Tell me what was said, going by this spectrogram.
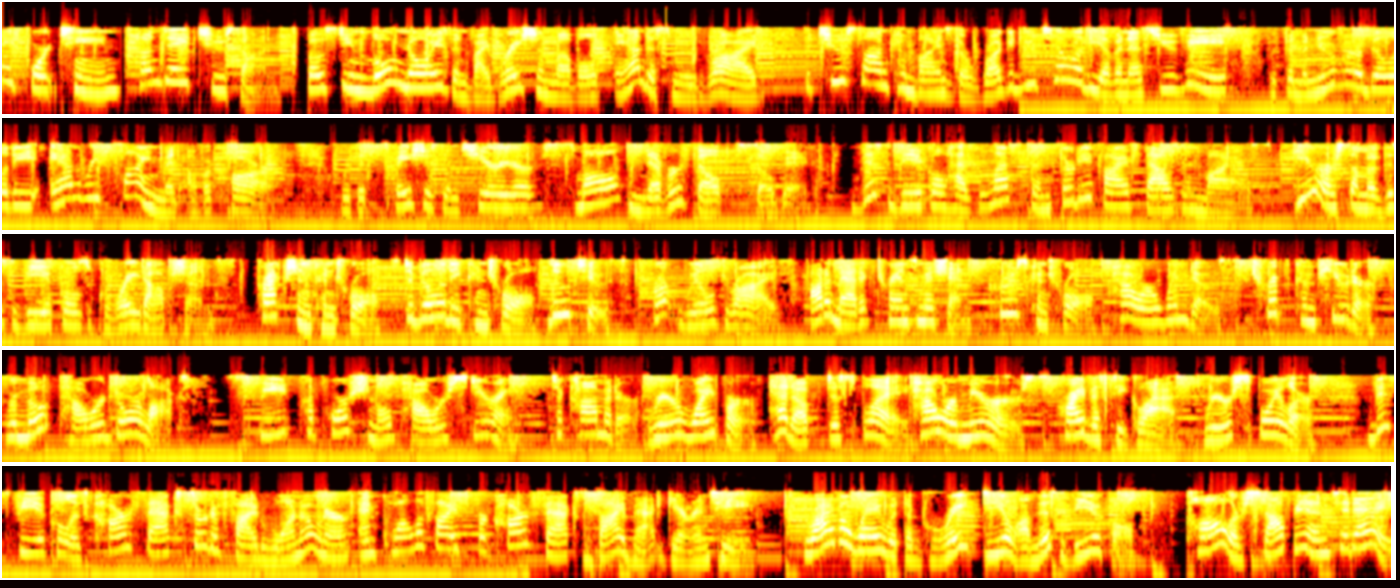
2014 Hyundai Tucson. Boasting low noise and vibration levels and a smooth ride, the Tucson combines the rugged utility of an SUV with the maneuverability and refinement of a car. With its spacious interior, small never felt so big. This vehicle has less than 35,000 miles. Here are some of this vehicle's great options. Traction control, stability control, Bluetooth, front wheel drive, automatic transmission, cruise control, power windows, trip computer, remote power door locks, speed proportional power steering, tachometer, rear wiper, head-up display, power mirrors, privacy glass, rear spoiler. This vehicle is Carfax certified one owner and qualifies for Carfax buyback guarantee. Drive away with a great deal on this vehicle. Call or stop in today.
